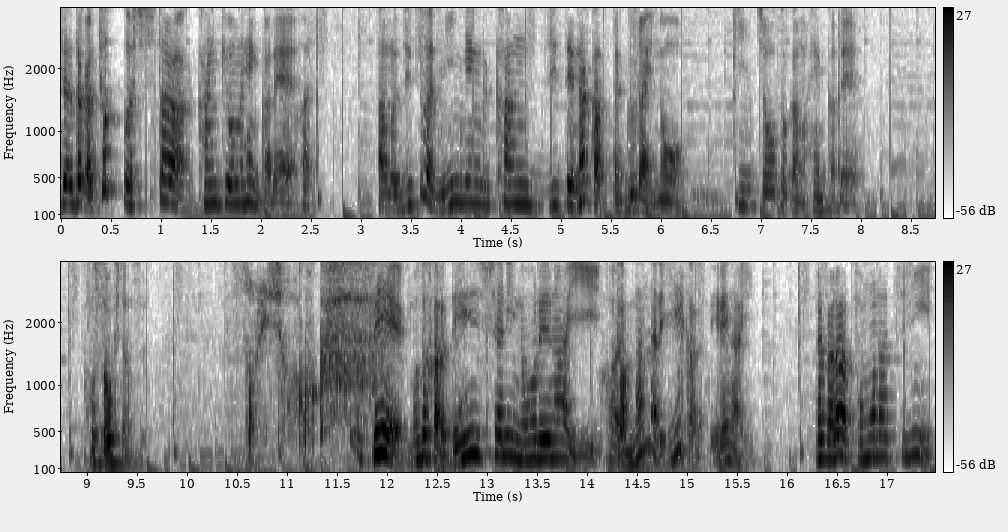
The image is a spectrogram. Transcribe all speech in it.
だだからちょっとした環境の変化で、はい。あの実は人間が感じてなかったぐらいの緊張とかの変化で発作起きたんですよ。それ証拠か。でもうだから電車に乗れない、はい。しかもなんなら家から出れない。だから友達に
